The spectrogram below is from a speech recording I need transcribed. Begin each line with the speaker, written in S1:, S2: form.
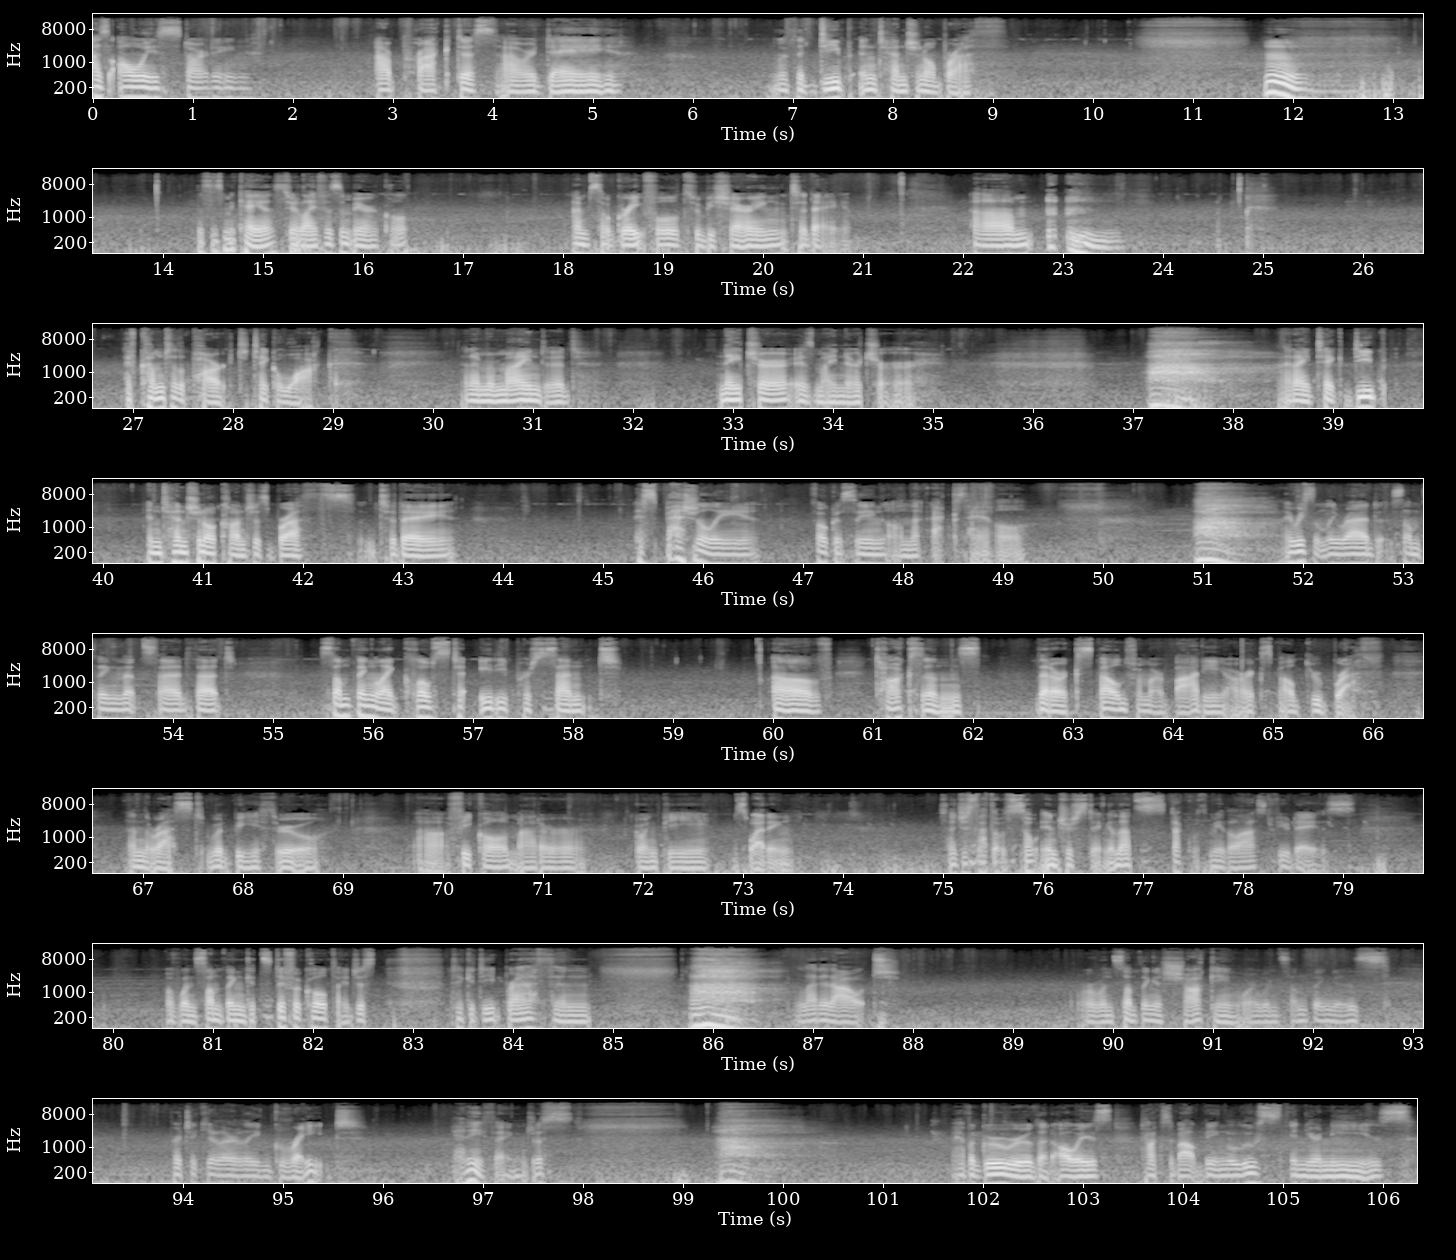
S1: as always, starting our practice, our day with a deep intentional breath. Hmm. This is Micaias. Your life is a miracle. I'm so grateful to be sharing today. Um, I've come to the park to take a walk, and I'm reminded nature is my nurturer. and I take deep, intentional, conscious breaths today, especially focusing on the exhale. I recently read something that said that something like close to 80% of toxins that are expelled from our body are expelled through breath, and the rest would be through uh, fecal matter, going pee, sweating. So I just thought that was so interesting, and that's stuck with me the last few days. Of when something gets difficult, I just take a deep breath and ah, let it out. Or when something is shocking, or when something is particularly great. Anything, just. I have a guru that always talks about being loose in your knees,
